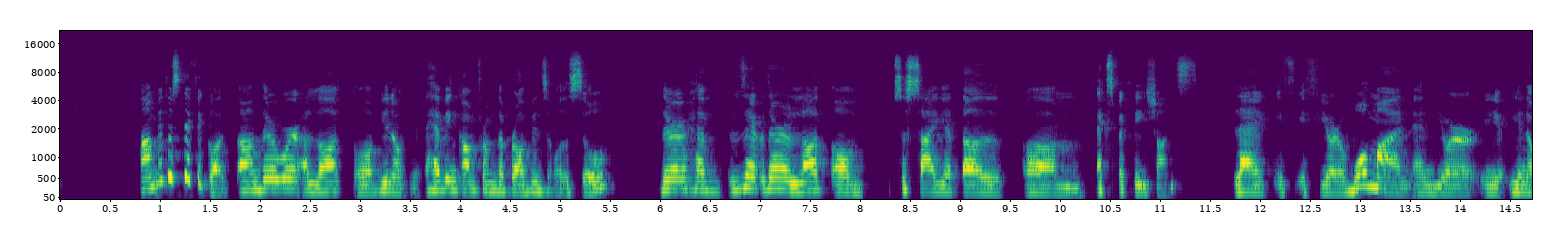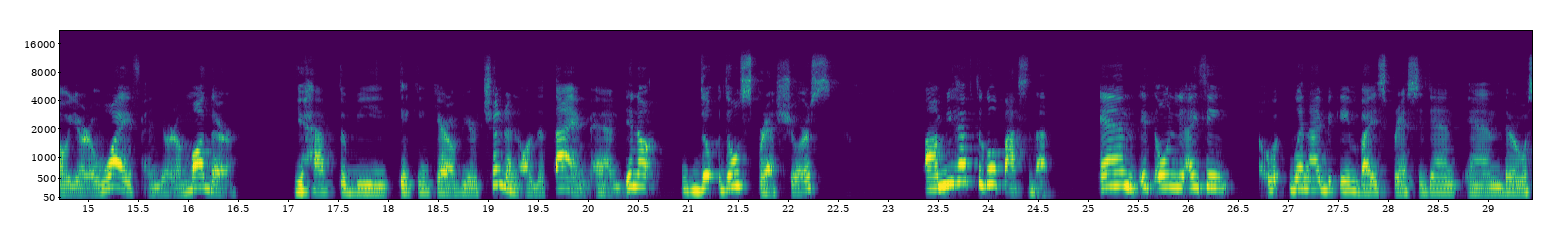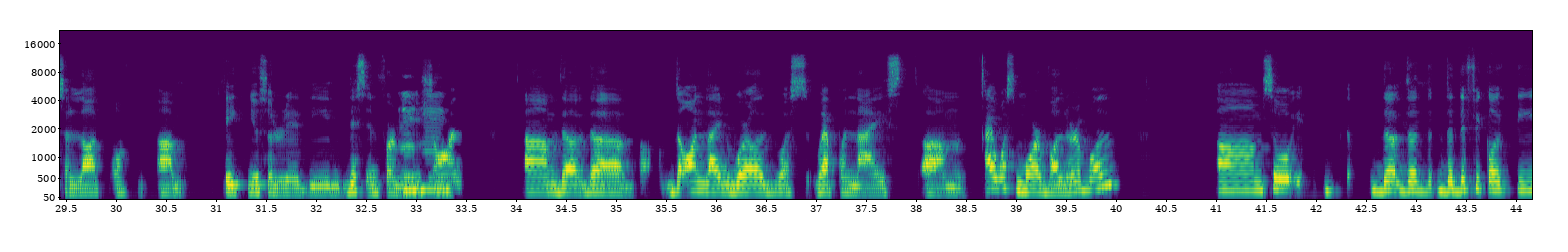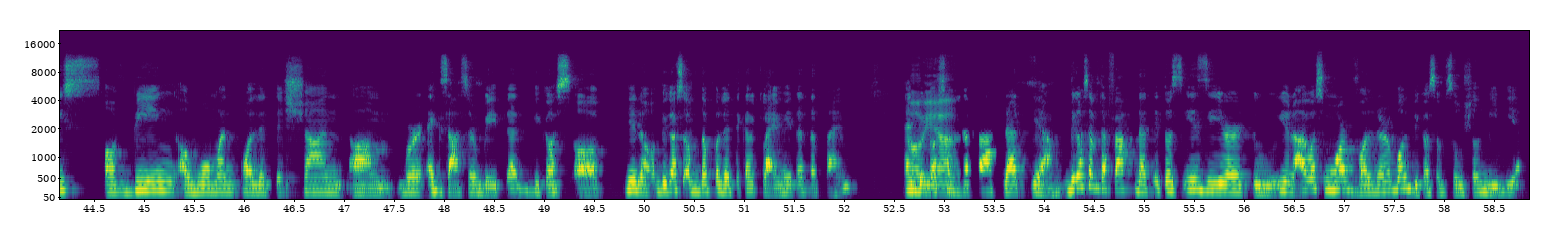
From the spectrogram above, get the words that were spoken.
Um, it was difficult. Um, there were a lot of you know, having come from the province also, there have there there are a lot of societal um, expectations. Like if if you're a woman and you're you, you know you're a wife and you're a mother, you have to be taking care of your children all the time, and you know th- those pressures. Um, you have to go past that, and it only I think w- when I became vice president and there was a lot of um, fake news already, disinformation. Um, the the the online world was weaponized. Um, I was more vulnerable. Um, so it- the, the the difficulties of being a woman politician um, were exacerbated because of you know because of the political climate at the time. And Oh, because yeah. of the fact that yeah because of the fact that it was easier to you know i was more vulnerable because of social media.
